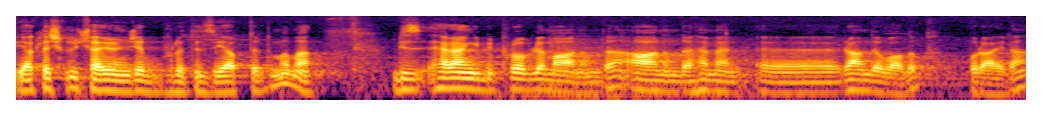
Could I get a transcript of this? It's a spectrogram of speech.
yaklaşık 3 ay önce bu protezi yaptırdım ama biz herhangi bir problem anında anında hemen e, randevu alıp burayla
